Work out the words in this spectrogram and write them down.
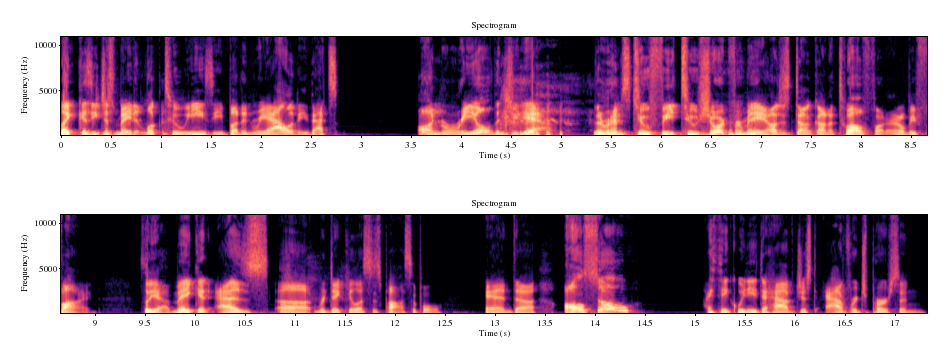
Like because he just made it look too easy, but in reality, that's unreal. That you yeah, the rim's two feet too short for me. I'll just dunk on a 12 footer, it'll be fine. So yeah, make it as uh, ridiculous as possible. And uh, also, I think we need to have just average person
